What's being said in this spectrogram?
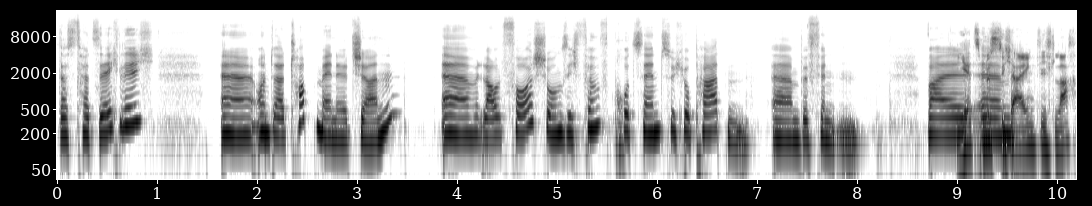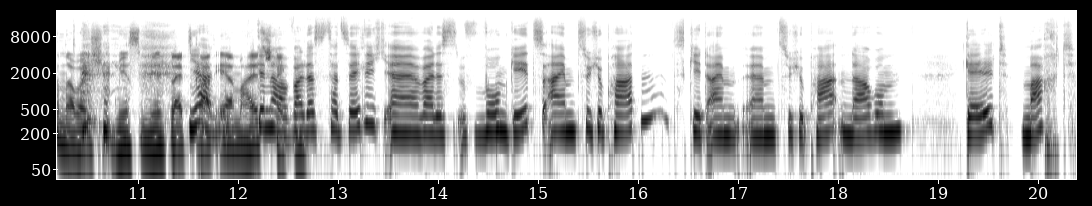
dass tatsächlich äh, unter Top-Managern laut Forschung sich 5% Psychopathen ähm, befinden. Weil, Jetzt müsste ich ähm, eigentlich lachen, aber ich, mir, mir bleibt es ja, gerade eher im Hals Genau, stecken. weil das tatsächlich, äh, weil das, worum geht es einem Psychopathen? Es geht einem ähm, Psychopathen darum, Geld, Macht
